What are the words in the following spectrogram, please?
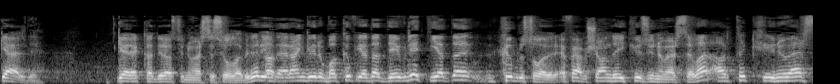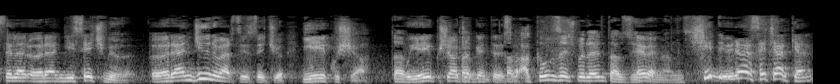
geldi. Gerek Kadir Has Üniversitesi olabilir ya da herhangi bir vakıf ya da devlet ya da Kıbrıs olabilir. Efendim şu anda 200 üniversite var. Artık üniversiteler öğrenciyi seçmiyor. Öğrenci üniversiteyi seçiyor. Y kuşağı. Bu Y kuşağı çok Tabii, enteresan. tabii. akıllı seçmelerini tavsiye Evet. ediyorum yalnız. Şimdi üniversite seçerken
